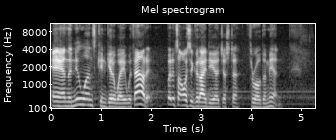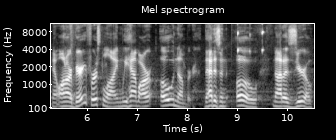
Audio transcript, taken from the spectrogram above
and the new ones can get away without it. but it's always a good idea just to throw them in. Now on our very first line, we have our O number. That is an O, not a zero,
